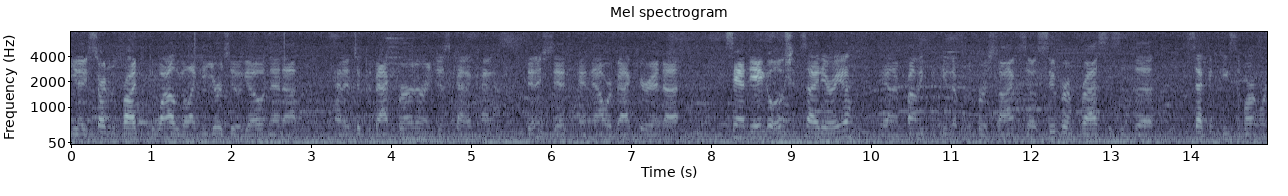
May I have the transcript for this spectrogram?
you know, he started the project a while ago, like a year or two ago, and then uh, kind of took the back burner and just kind of kind of finished it. And now we're back here in uh, San Diego Oceanside area, and I'm finally picking it up for the first time. So super impressed. This is the second piece of artwork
